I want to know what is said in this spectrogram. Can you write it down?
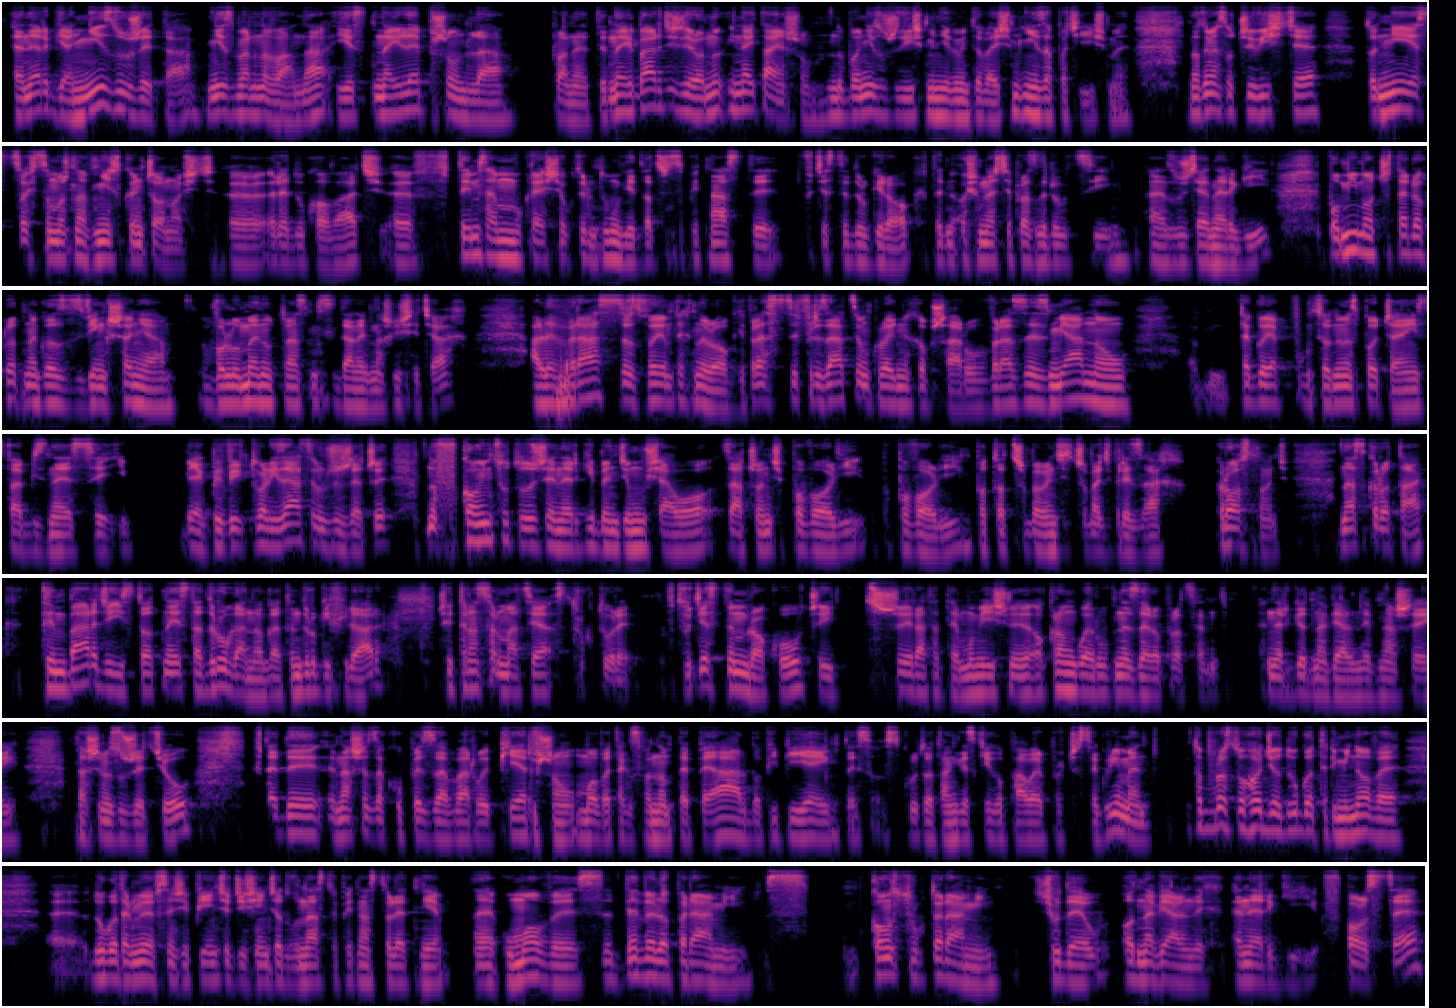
Energia niezużyta, niezmarnowana jest najlepszą dla planety, najbardziej zieloną i najtańszą, no bo nie zużyliśmy, nie wyemitowaliśmy, nie zapłaciliśmy. Natomiast oczywiście to nie jest coś, co można w nieskończoność e, redukować. E, w tym samym okresie, o którym tu mówię, 2015-2022 rok, ten 18% redukcji e, zużycia energii, pomimo czterokrotnego zwiększenia wolumenu transmisji danych w naszych sieciach, ale wraz z rozwojem technologii, wraz z cyfryzacją kolejnych obszarów, wraz ze zmianą tego, jak funkcjonują społeczeństwa, biznesy i jakby wirtualizacją różnych rzeczy, no w końcu to zużycie energii będzie musiało zacząć powoli, powoli, bo to trzeba będzie trzymać w ryzach, rosnąć. No skoro tak, tym bardziej istotna jest ta druga noga, ten drugi filar, czyli transformacja struktury. W 2020 roku, czyli 3 lata temu, mieliśmy okrągłe równe 0% energii odnawialnej w, naszej, w naszym zużyciu. Wtedy nasze zakupy zawarły pierwszą umowę tak zwaną PPA albo PPA, to jest skrót od angielskiego Power Purchase Agreement. To po prostu chodzi o długoterminowe, e, długoterminowe w sensie 5, 10, 12, 15-letnie umowy z deweloperami, z konstruktorami źródeł odnawialnych energii w Polsce,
